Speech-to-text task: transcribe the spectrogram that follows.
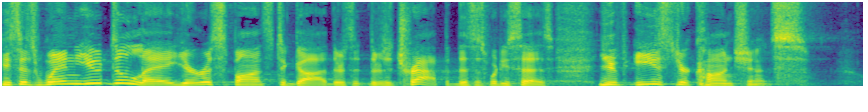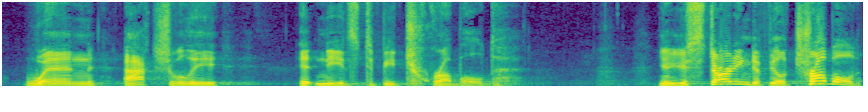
He says, When you delay your response to God, there's a, there's a trap. This is what he says You've eased your conscience when actually it needs to be troubled. You know, you're starting to feel troubled.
